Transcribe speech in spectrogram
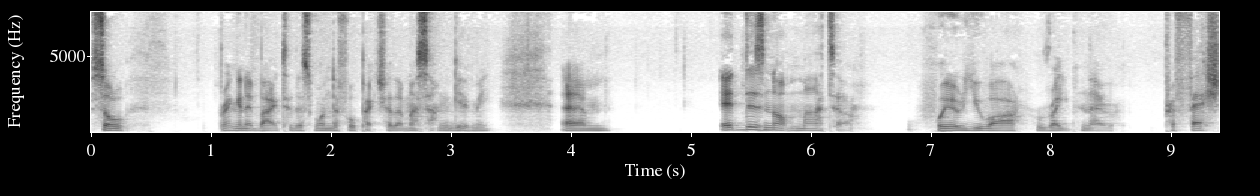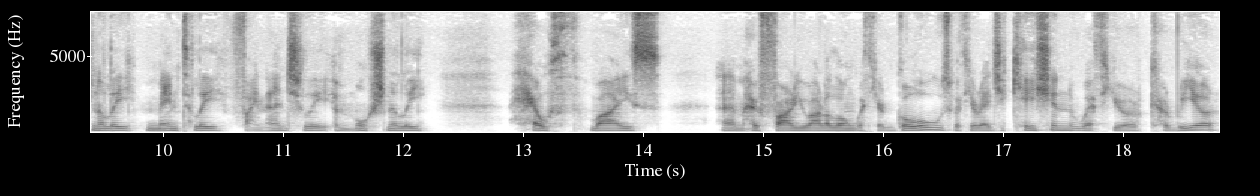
So, bringing it back to this wonderful picture that my son gave me, um, it does not matter where you are right now, professionally, mentally, financially, emotionally, health wise, um, how far you are along with your goals, with your education, with your career,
